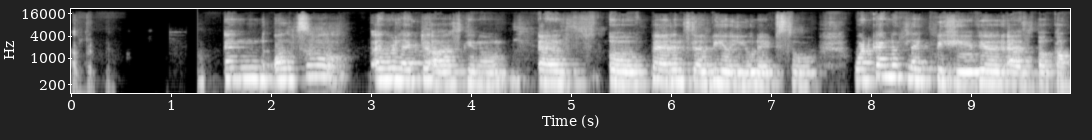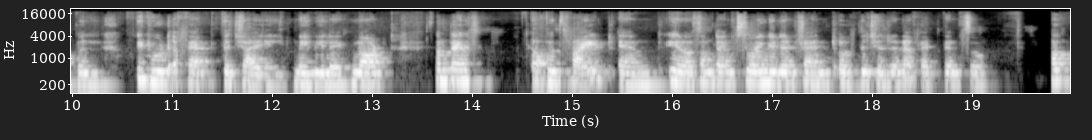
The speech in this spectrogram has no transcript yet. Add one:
happen and also I would like to ask, you know, as uh, parents, there'll be a unit. So, what kind of like behavior as a couple it would affect the child? Maybe like not. Sometimes couples fight, and you know, sometimes showing it in front of the children affect them. So, how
